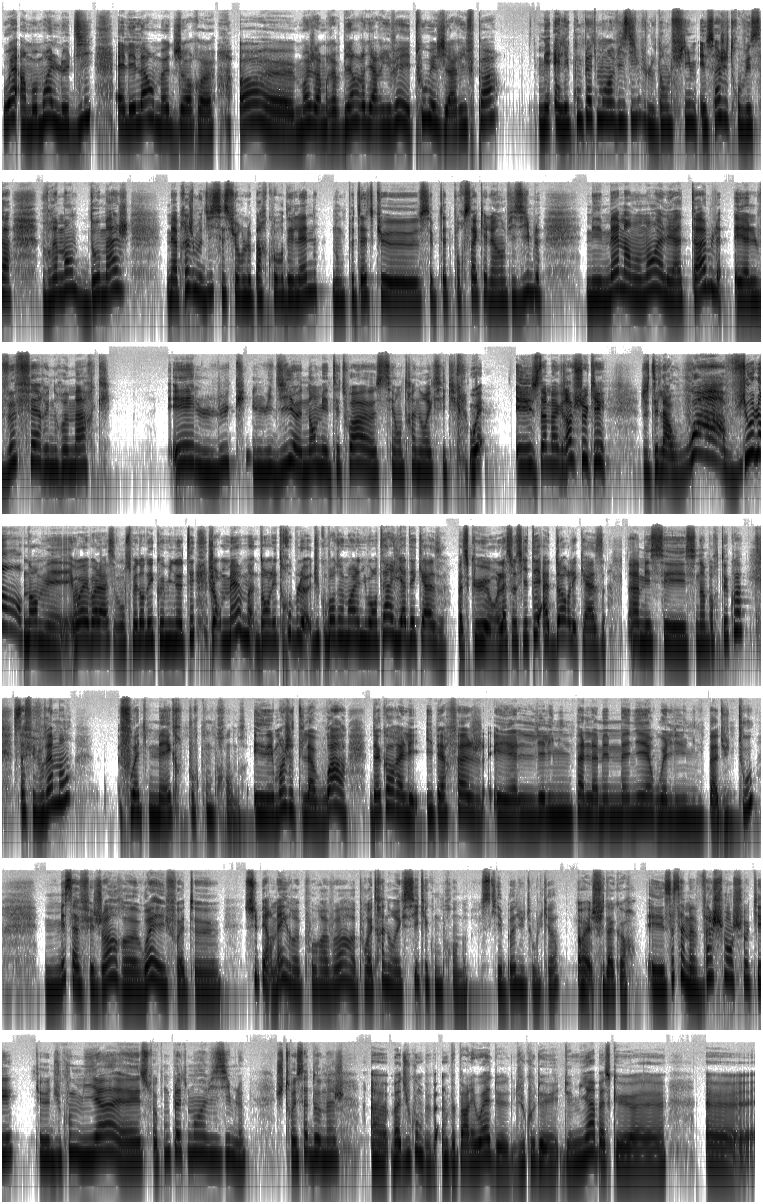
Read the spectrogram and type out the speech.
Ouais, un moment, elle le dit. Elle est là en mode genre, oh, moi j'aimerais bien y arriver et tout, mais j'y arrive pas. Mais elle est complètement invisible dans le film. Et ça, j'ai trouvé ça vraiment dommage. Mais après, je me dis, c'est sur le parcours d'Hélène. Donc peut-être que c'est peut-être pour ça qu'elle est invisible. Mais même à un moment, elle est à table et elle veut faire une remarque. Et Luc, il lui dit euh, Non, mais tais-toi, euh, c'est entre anorexique. Ouais. Et ça m'a grave choquée. J'étais là, waouh, violent Non, mais ouais, voilà, c'est- on se met dans des communautés. Genre, même dans les troubles du comportement alimentaire, il y a des cases. Parce que la société adore les cases. Ah, mais c'est c'est n'importe quoi. Ça fait vraiment. Faut être maigre pour comprendre. Et moi, j'étais là, waouh, d'accord, elle est hyperphage et elle l'élimine pas de la même manière ou elle l'élimine pas du tout. Mais ça fait genre, euh, ouais, il faut être euh, super maigre pour avoir, pour être anorexique et comprendre. Ce qui est pas du tout le cas. Ouais, je suis d'accord. Et ça, ça m'a vachement choqué que du coup Mia elle soit complètement invisible. Je trouvais ça dommage. Euh, bah, du coup, on peut, on peut parler ouais, de, du coup, de, de Mia parce que, euh, euh,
